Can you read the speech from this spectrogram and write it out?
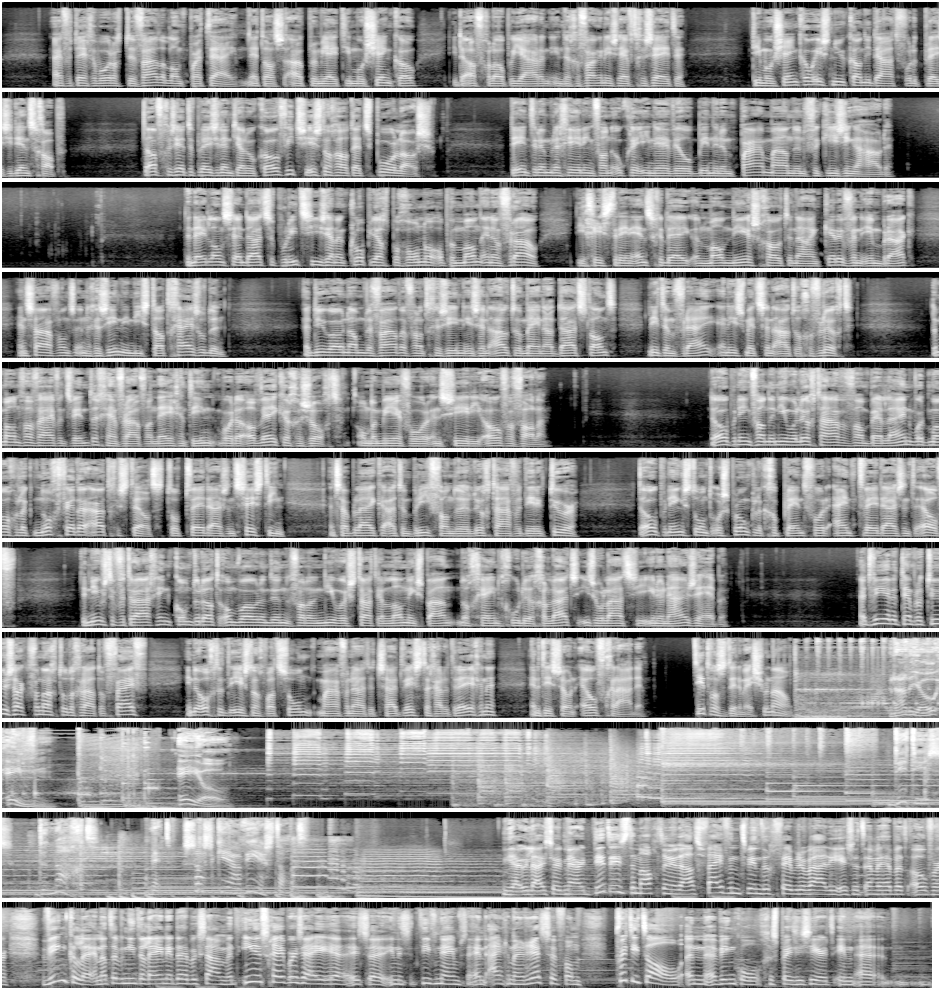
Hij vertegenwoordigt de Vaderlandpartij, net als oud-premier Timoshenko... die de afgelopen jaren in de gevangenis heeft gezeten. Timoshenko is nu kandidaat voor het presidentschap. De afgezette president Janukovic is nog altijd spoorloos. De interimregering van Oekraïne wil binnen een paar maanden verkiezingen houden. De Nederlandse en Duitse politie zijn een klopjacht begonnen op een man en een vrouw... die gisteren in Enschede een man neerschoten na een caravan-inbraak... en s'avonds een gezin in die stad gijzelden. Het duo nam de vader van het gezin in zijn auto mee naar Duitsland... liet hem vrij en is met zijn auto gevlucht. De man van 25 en vrouw van 19 worden al weken gezocht... onder meer voor een serie overvallen. De opening van de nieuwe luchthaven van Berlijn wordt mogelijk nog verder uitgesteld tot 2016. Het zou blijken uit een brief van de luchthavendirecteur. De opening stond oorspronkelijk gepland voor eind 2011. De nieuwste vertraging komt doordat omwonenden van een nieuwe start- en landingsbaan... nog geen goede geluidsisolatie in hun huizen hebben. Het weer, de temperatuur zakt vannacht tot een graad of 5. In de ochtend eerst nog wat zon, maar vanuit het zuidwesten gaat het regenen... en het is zo'n 11 graden. Dit was het NMS Journaal. Radio 1. EO. Dit is De Nacht met Saskia Weerstand. Ja, u luistert naar Dit is de Nacht, inderdaad. 25 februari is het en we hebben het over winkelen. En dat heb ik niet alleen, dat heb ik samen met Ine Scheper. Zij uh, is uh, initiatiefneemster en eigenaresse van Pretty Tall. Een uh, winkel gespecialiseerd in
